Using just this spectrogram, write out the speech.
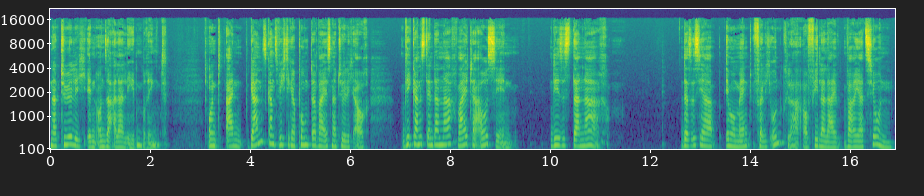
natürlich in unser aller Leben bringt. Und ein ganz, ganz wichtiger Punkt dabei ist natürlich auch, wie kann es denn danach weiter aussehen? Dieses danach, das ist ja im Moment völlig unklar auf vielerlei Variationen.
